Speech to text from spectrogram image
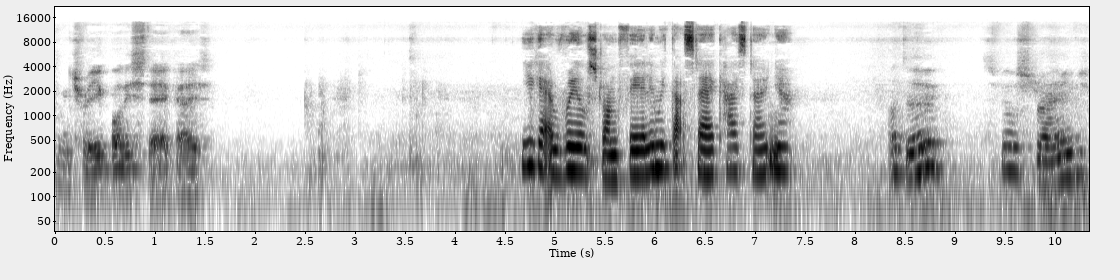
I'm intrigued by this staircase. You get a real strong feeling with that staircase, don't you? I do. It feels strange.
